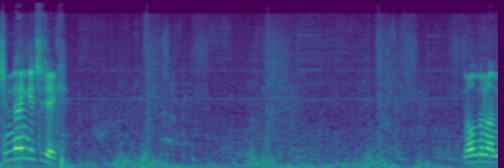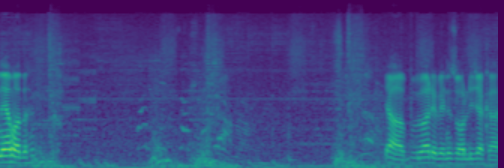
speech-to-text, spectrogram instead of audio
İçimden geçecek. Ne olduğunu anlayamadı. Ya bu var ya beni zorlayacak ha.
